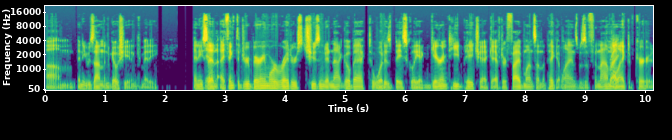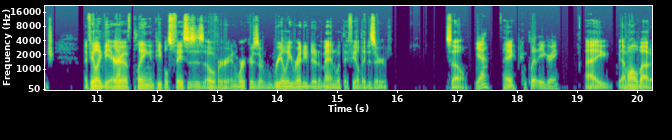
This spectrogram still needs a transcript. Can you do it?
um, and he was on the negotiating committee. And he Yeah. said, "I think the Drew Barrymore writers choosing to not go back to what is basically a guaranteed paycheck after five months on the picket lines was a phenomenal Right. act of courage. I feel like the Yeah. era of playing in people's faces is over, and workers are really ready to demand what they feel they deserve. So yeah, hey, Completely agree. I I'm all about it.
